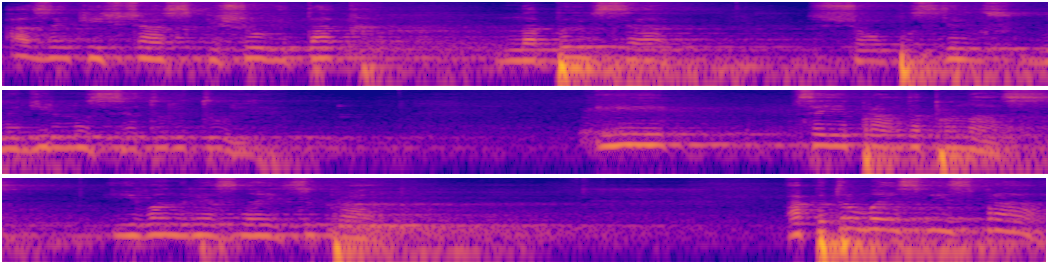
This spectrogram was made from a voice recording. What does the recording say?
А за якийсь час пішов і так напився, що опустив недільну святу літургію. І це є правда про нас. І Євангелія знає цю правду. А Петро має свої справи.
